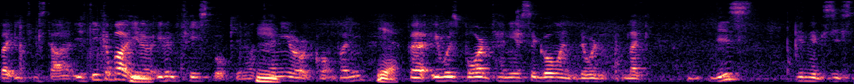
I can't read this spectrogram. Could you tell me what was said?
by eating startups. You think about you know even Facebook, you know, Hmm. ten year old company, Yeah. but it was born ten years ago and they were like this didn't exist.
